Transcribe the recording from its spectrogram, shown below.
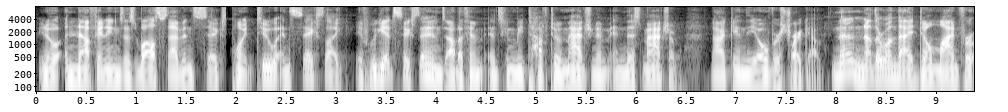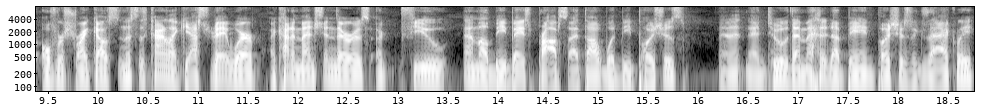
you know, enough innings as well, seven, six point two, and six. Like if we get six innings out of him, it's gonna be tough to imagine him in this matchup not getting the over strikeout. And then another one that I don't mind for over strikeouts, and this is kind of like yesterday where I kind of mentioned there was a few MLB based props I thought would be pushes and, and two of them ended up being pushes exactly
